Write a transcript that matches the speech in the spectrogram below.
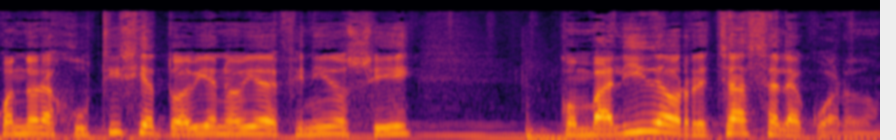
cuando la justicia todavía no había definido si convalida o rechaza el acuerdo.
